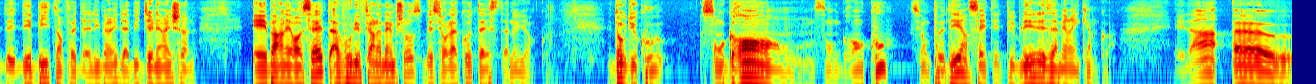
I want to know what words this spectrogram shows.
des, beats, en fait, la librairie de la Beat Generation. Et Barney Rosset a voulu faire la même chose, mais sur la côte Est, à New York. donc, du coup, son grand, son grand coup, si on peut dire, ça a été de publier Les Américains. Quoi. Et là, euh,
